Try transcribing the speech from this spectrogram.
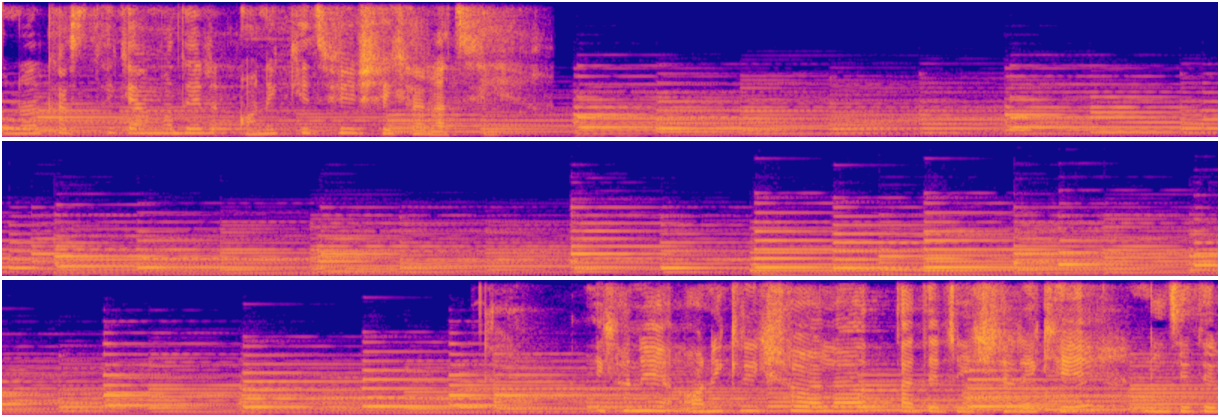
ওনার কাছ থেকে আমাদের অনেক কিছুই শেখার আছে। এখানে অনেক রিক্সাওয়ালা তাদের রিক্সা রেখে নিজেদের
